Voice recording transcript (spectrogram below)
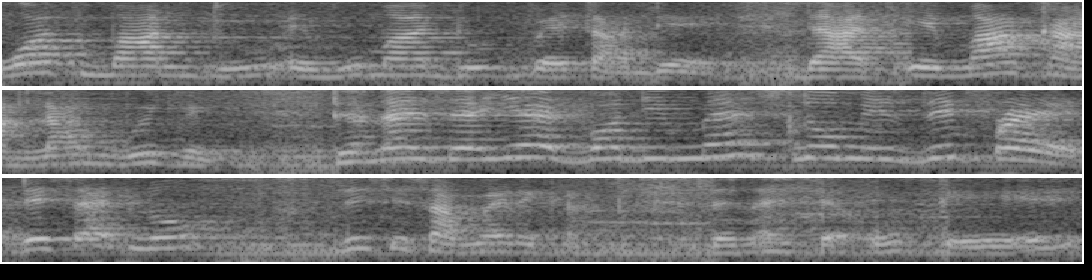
What man do, a woman do better there, that a man can learn weaving. Then I said, yes, but the men's loom is different. They said, no, this is America. Then I said, okay.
